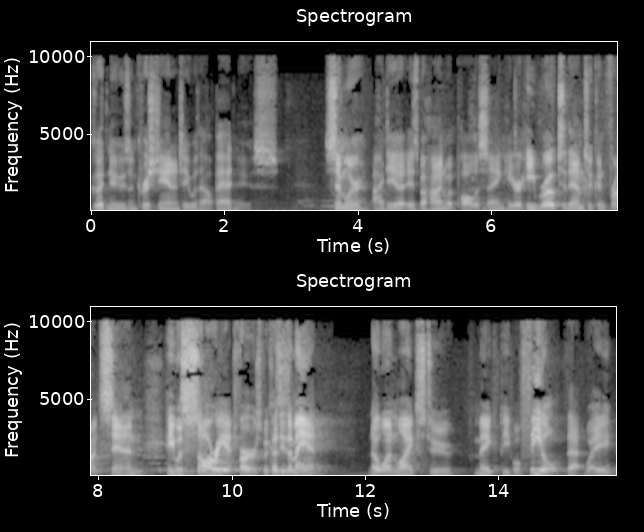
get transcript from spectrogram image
good news in Christianity without bad news. Similar idea is behind what Paul is saying here. He wrote to them to confront sin. He was sorry at first because he's a man. No one likes to make people feel that way.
